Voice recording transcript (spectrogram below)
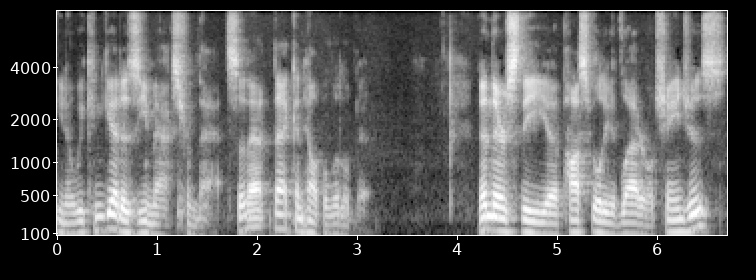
you know, we can get a Zmax from that. So that, that can help a little bit. Then there's the uh, possibility of lateral changes,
